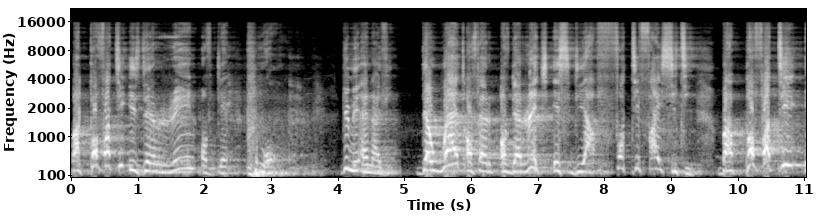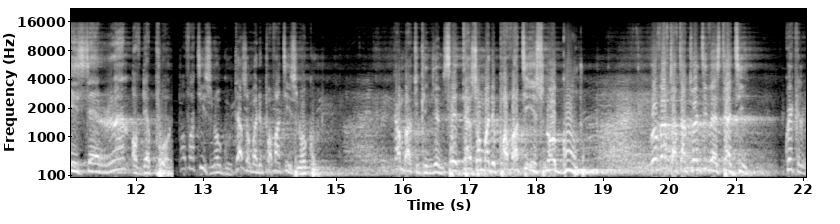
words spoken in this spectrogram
but poverty is the reign of the poor. Give me NIV. The wealth of, a, of the rich is their fortified city, but poverty is the reign of the poor. Poverty is not good. Tell somebody poverty is not good. Come back to King James. Say, tell somebody poverty is not good. Proverbs chapter 20, verse 13. Quickly.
